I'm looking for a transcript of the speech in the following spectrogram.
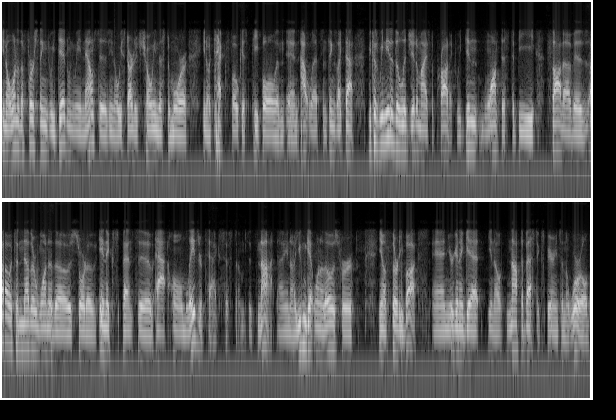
you know, one of the first things we did when we announced it is, you know, we started showing this to more, you know, tech-focused people and, and outlets and things like that because we needed to legitimize the product. We didn't want this to be thought of as, oh, it's another one of those sort of inexpensive at-home laser tag systems. It's not. Uh, you know, you can get one of those for, you know, 30 bucks and you're going to get, you know, not the best experience in the world.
